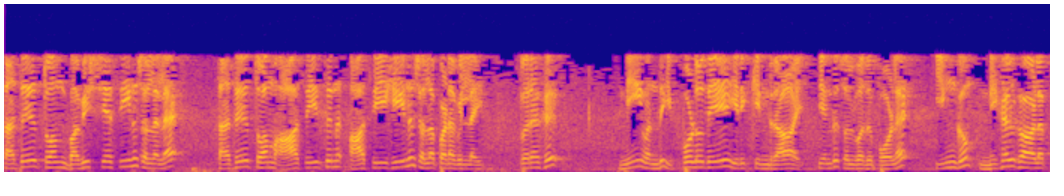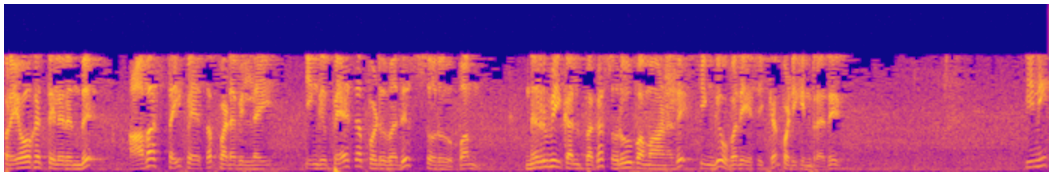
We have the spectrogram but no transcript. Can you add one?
தது துவம் பவிஷ்யசின்னு சொல்லல. தது துவம் ஆசீத்துன்னு ஆசீகின்னு சொல்லப்படவில்லை. பிறகு நீ வந்து இப்பொழுதே இருக்கின்றாய் என்று சொல்வது போல இங்கும் நிகழ்கால பிரயோகத்திலிருந்து அவஸ்தை பேசப்படவில்லை. இங்கு பேசப்படுவது சொரூபம். நிர்விகல்பக சொரூபமானது இங்கு உபதேசிக்கப்படுகின்றது. இனி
